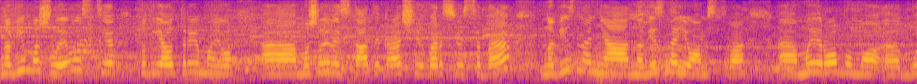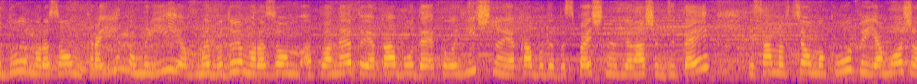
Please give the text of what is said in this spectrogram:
Нові можливості тут я отримую е, можливість стати кращою версією себе, нові знання, нові знайомства. Е, ми робимо, е, будуємо разом країну, мрії. Ми будуємо разом планету, яка буде екологічною, яка буде безпечною для наших дітей. І саме в цьому клубі я можу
